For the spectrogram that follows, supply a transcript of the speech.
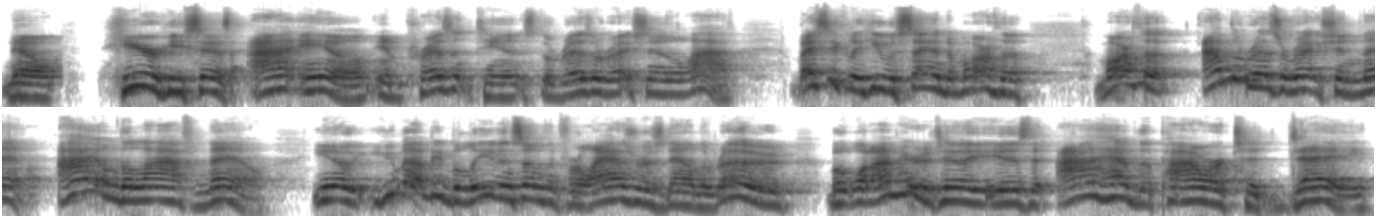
Now, here he says, I am in present tense the resurrection and the life. Basically, he was saying to Martha, Martha, I'm the resurrection now. I am the life now. You know, you might be believing something for Lazarus down the road, but what I'm here to tell you is that I have the power today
